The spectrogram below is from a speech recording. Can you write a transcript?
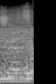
searching for love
